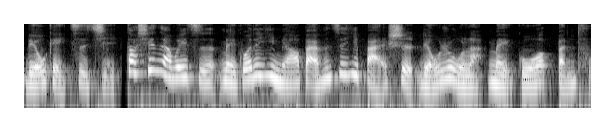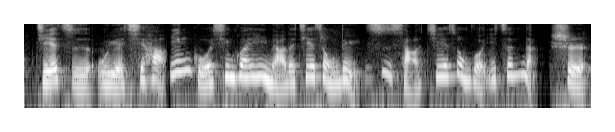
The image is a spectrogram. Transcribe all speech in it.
留给自己。到现在为止，美国的疫苗百分之一百是流入了美国本土。截止五月七号，英国新冠疫苗的接种率至少接种过一针的是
